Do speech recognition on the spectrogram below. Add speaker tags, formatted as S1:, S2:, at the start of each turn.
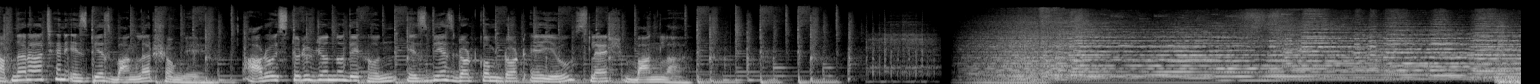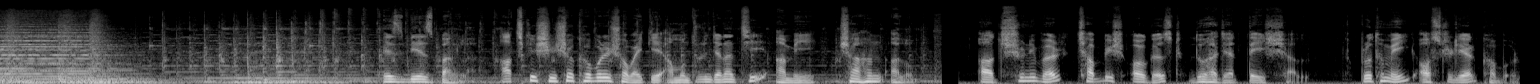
S1: আপনারা আছেন এসবিএস বাংলার সঙ্গে। আরও স্টোরির জন্য দেখুন SBS dot com dot au slash Bangla.
S2: SBS Bangla. আজকে শীর্ষ খবরে সবাইকে আমন্ত্রণ জানাচ্ছি আমি শাহান আলম। আজ শনিবার ২৬ অগস্ট দু হাজার তেইশ সাল। প্রথমেই অস্ট্রেলিয়ার খবর।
